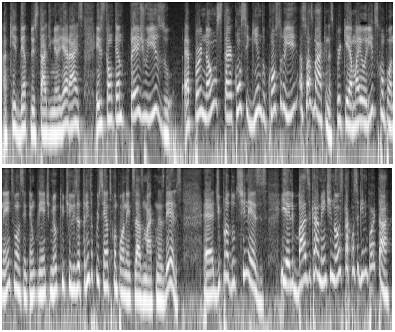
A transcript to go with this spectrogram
Aqui dentro do estado de Minas Gerais, eles estão tendo prejuízo é por não estar conseguindo construir as suas máquinas, porque a maioria dos componentes, vamos assim, tem um cliente meu que utiliza 30% dos componentes das máquinas deles é, de produtos chineses e ele basicamente não está conseguindo importar.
